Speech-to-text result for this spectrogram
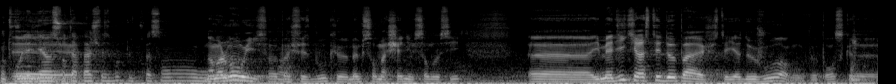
On trouve les liens sur ta page Facebook de toute façon ou- Normalement, oui, sur Ouais. page Facebook, euh, même sur ma chaîne, il me semble aussi. Euh, il m'a dit qu'il restait deux pages. C'était il y a deux jours, donc je pense qu'on est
